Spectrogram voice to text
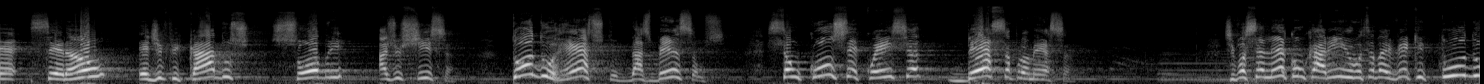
é, serão edificados sobre a justiça. Todo o resto das bênçãos são consequência dessa promessa. Se você ler com carinho, você vai ver que tudo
